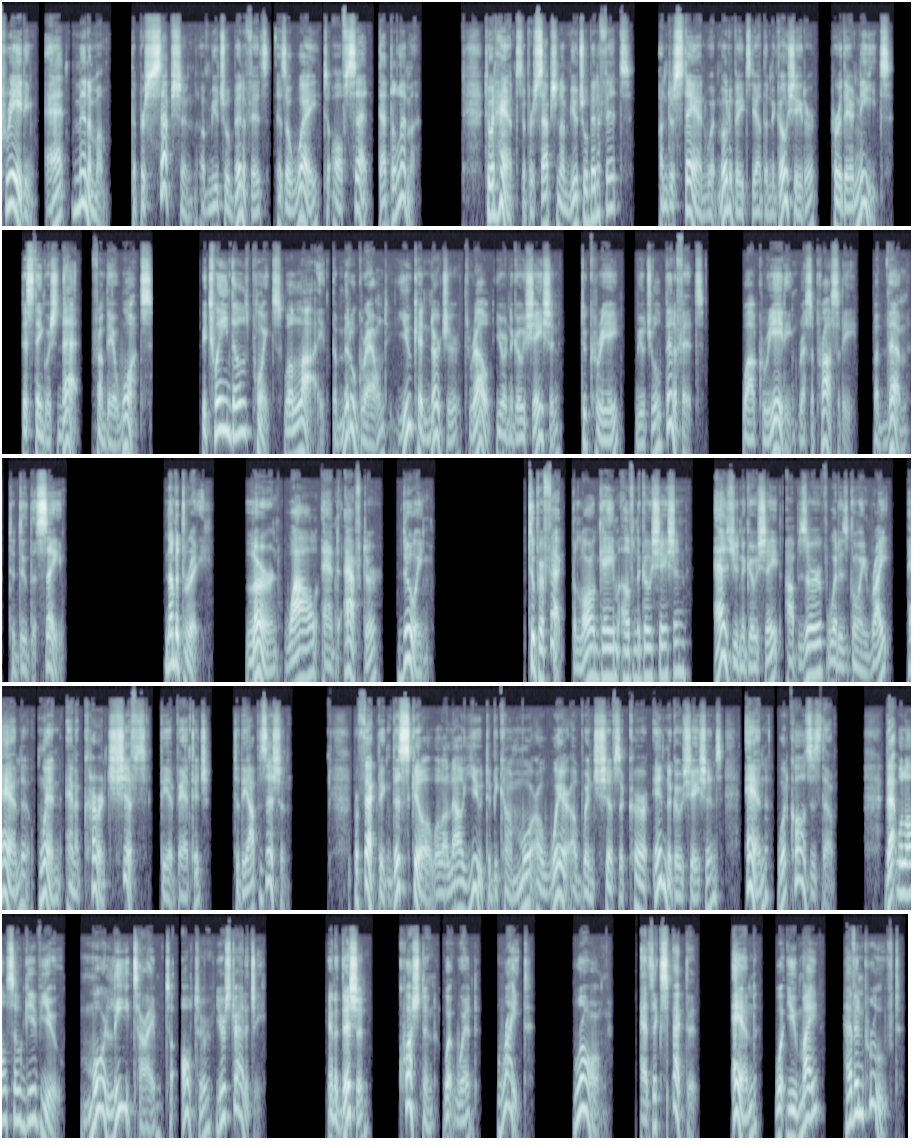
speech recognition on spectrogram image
Creating, at minimum, the perception of mutual benefits is a way to offset that dilemma. To enhance the perception of mutual benefits, understand what motivates the other negotiator per their needs. Distinguish that from their wants. Between those points will lie the middle ground you can nurture throughout your negotiation to create mutual benefits, while creating reciprocity for them to do the same. Number three, learn while and after doing. To perfect the long game of negotiation, as you negotiate, observe what is going right and when an occurrence shifts the advantage to the opposition. Perfecting this skill will allow you to become more aware of when shifts occur in negotiations and what causes them. That will also give you more lead time to alter your strategy. In addition, question what went right, wrong, as expected, and what you might have improved.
